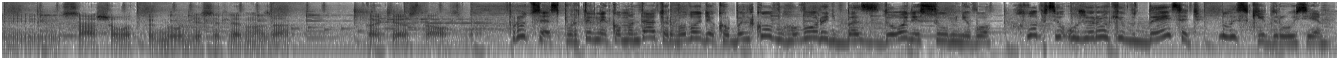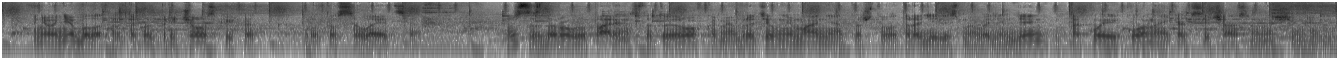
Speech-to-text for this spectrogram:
И Саша, вот как был 10 лет назад, так и остался. Про це спортивний коментатор Володя Кобельков говорить без долі сумніву. Хлопці уже років 10 близькі друзі. У него не было там такой прически, как вот у Селейца. Просто здоровый парень с татуировками. Обратил внимание, то, что вот родились мы в один день. Такой иконой, как сейчас, он очень мимо.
